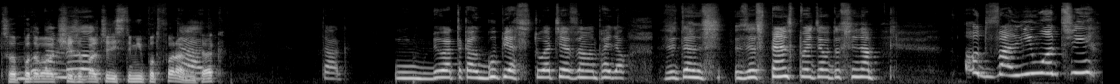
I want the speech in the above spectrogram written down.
Co podobało tam ci się, że walczyli z tymi potworami, tak? Tak. Tak. Była taka głupia sytuacja, że on powiedział, że ten, s- że Spence powiedział do syna odwaliło ci?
